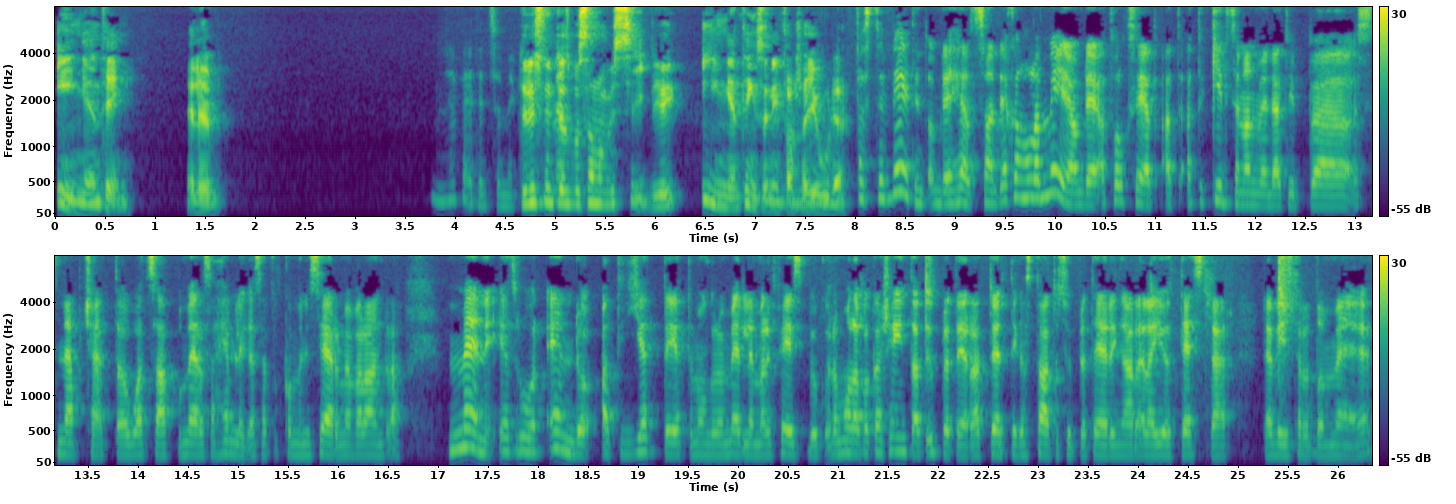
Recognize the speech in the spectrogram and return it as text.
Ingenting. Eller hur? Jag vet inte så mycket. Du lyssnar inte ens på samma musik. Du gör ju ingenting som din farsa Mm. gjorde. Fast jag vet inte om det är helt sant. Jag kan hålla med om det, att folk säger att, att, att kidsen använder typ eh, Snapchat och WhatsApp och mer så hemliga sätt att kommunicera med varandra. Men jag tror ändå att jätte, jättemånga är medlemmar i Facebook och de håller på kanske inte att uppdatera töntiga statusuppdateringar eller gör tester där visar att de är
